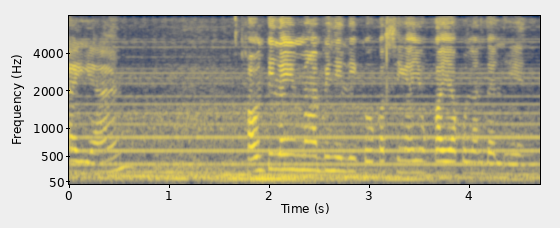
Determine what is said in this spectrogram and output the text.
Ayan. Kaunti lang yung mga binili ko kasi nga yung kaya ko lang dalhin.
